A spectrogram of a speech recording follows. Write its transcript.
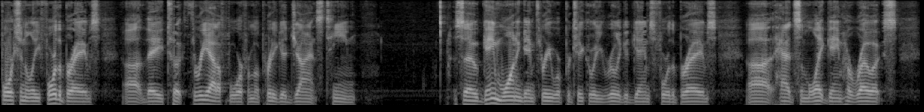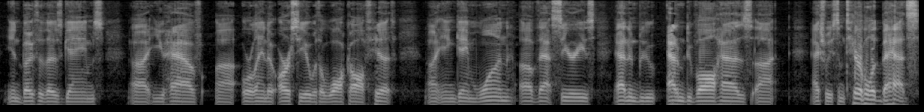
fortunately for the Braves, uh, they took three out of four from a pretty good Giants team. So game one and game three were particularly really good games for the Braves. Uh, had some late game heroics in both of those games. Uh, you have uh, Orlando Arcia with a walk-off hit uh, in game one of that series. Adam, du- Adam Duvall has uh, actually some terrible at bats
